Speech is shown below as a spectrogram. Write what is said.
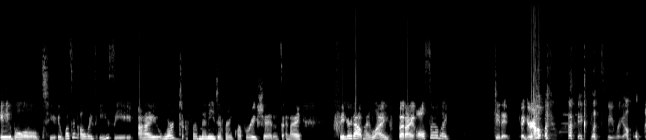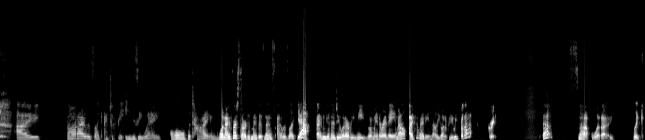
able to it wasn't always easy. I worked mm. for many different corporations and I figured out my life, but I also like didn't figure out my life. Let's be real. I thought I was like, I took the easy way all the time. When I first started my business, I was like, yeah, I'm going to do whatever you need. You want me to write an email? I can write an email. You want to pay me for that? Great. That's not what I like.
